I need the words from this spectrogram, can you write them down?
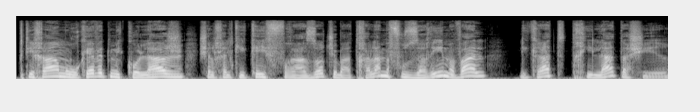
פתיחה מורכבת מקולאז' של חלקיקי פרזות שבהתחלה מפוזרים, אבל לקראת תחילת השיר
